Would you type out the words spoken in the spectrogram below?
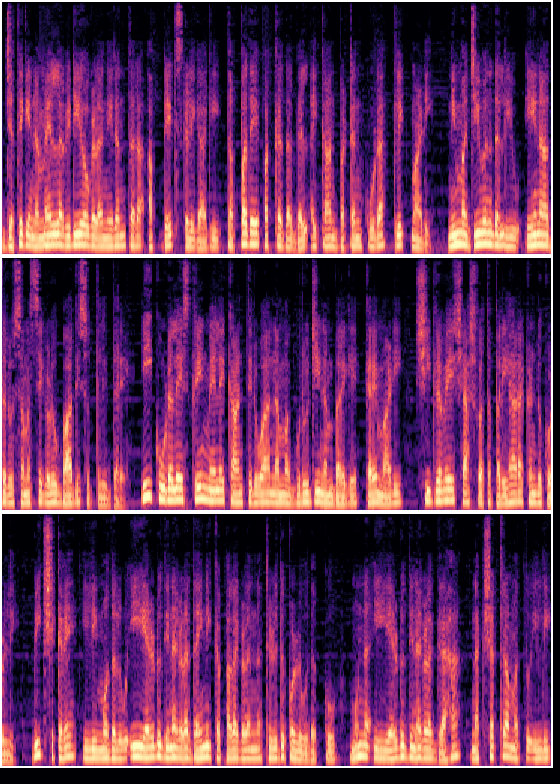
ಜತೆಗೆ ನಮ್ಮೆಲ್ಲ ವಿಡಿಯೋಗಳ ನಿರಂತರ ಅಪ್ಡೇಟ್ಸ್ಗಳಿಗಾಗಿ ತಪ್ಪದೇ ಪಕ್ಕದ ಬೆಲ್ ಐಕಾನ್ ಬಟನ್ ಕೂಡ ಕ್ಲಿಕ್ ಮಾಡಿ. ನಿಮ್ಮ ಜೀವನದಲ್ಲಿಯೂ ಏನಾದರೂ ಸಮಸ್ಯೆಗಳು ಬಾಧಿಸುತ್ತಲಿದ್ದರೆ, ಈ ಕೂಡಲೇ ಸ್ಕ್ರೀನ್ ಮೇಲೆ ಕಾಣ್ತಿರುವ ನಮ್ಮ ಗುರೂಜಿ ನಂಬರಿಗೆ ಕರೆ ಮಾಡಿ, ಶೀಘ್ರವೇ ಶಾಶ್ವತ ಪರಿಹಾರ ಕಂಡುಕೊಳ್ಳಿ. ವೀಕ್ಷಕರೇ, ಇಲ್ಲಿ ಮೊದಲು ಈ ಎರಡು ದಿನಗಳ ದೈನಿಕ ಫಲಗಳನ್ನು ತಿಳಿದುಕೊಳ್ಳುವುದಕ್ಕೂ ಮುನ್ನ ಈ ಎರಡು ದಿನಗಳ ಗ್ರಹ, ನಕ್ಷತ್ರ ಮತ್ತು ಇಲ್ಲಿ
